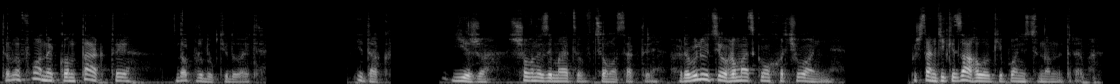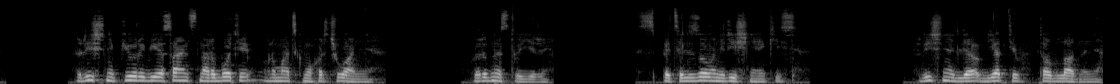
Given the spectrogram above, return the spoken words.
телефони, контакти до продуктів давайте. І так, їжа. Що вони займаються в цьому секторі? Революція у громадському харчуванні. Почитаємо тільки заголовки, повністю нам не треба. Рішення Pure Bioscience на роботі в громадському харчуванні. Виробництво їжі. Спеціалізовані рішення якісь. Рішення для об'єктів та обладнання.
